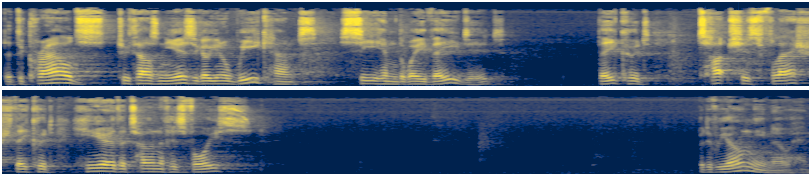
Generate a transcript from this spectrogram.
That the crowds 2,000 years ago, you know, we can't see him the way they did. They could touch his flesh, they could hear the tone of his voice. But if we only know him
